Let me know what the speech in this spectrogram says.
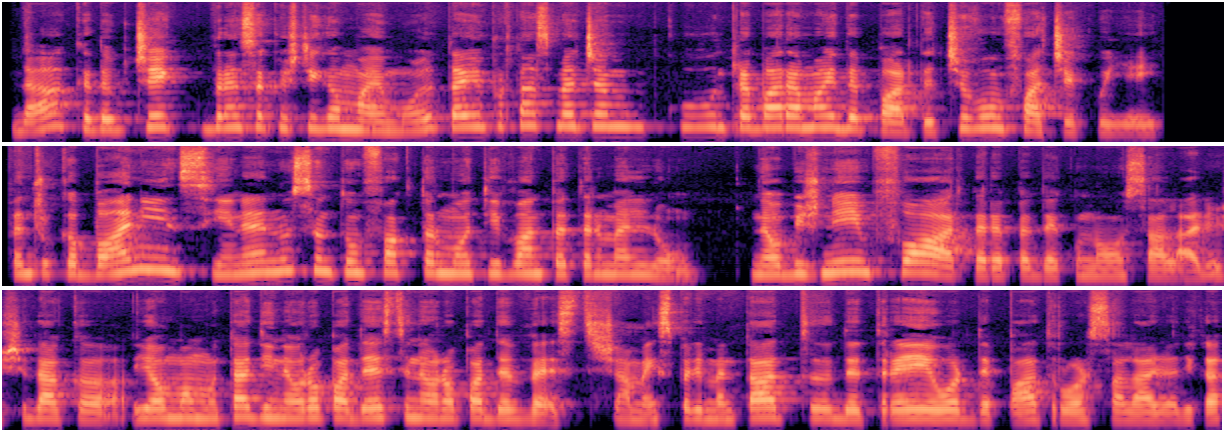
Da? Că de obicei vrem să câștigăm mai mult, dar e important să mergem cu întrebarea mai departe. Ce vom face cu ei? Pentru că banii în sine nu sunt un factor motivant pe termen lung. Ne obișnuim foarte repede cu nou salariu și dacă eu m-am mutat din Europa de Est în Europa de Vest și am experimentat de 3 ori, de 4 ori salariu, adică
